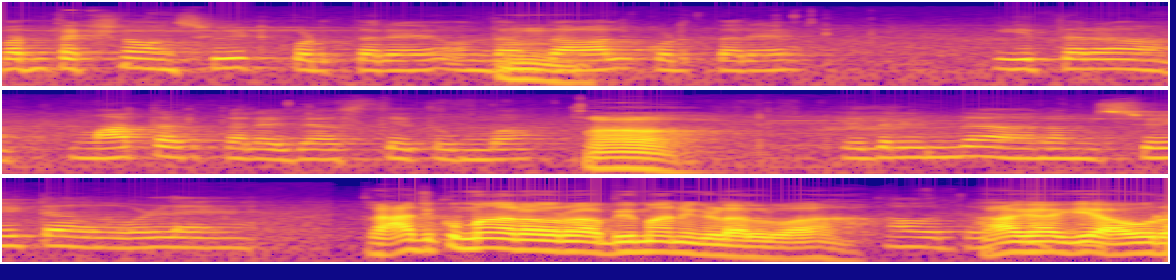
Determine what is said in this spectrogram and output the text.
ಬಂದ ತಕ್ಷಣ ಒಂದು ಸ್ವೀಟ್ ಕೊಡ್ತಾರೆ ಒಂದು ಅರ್ಧ ಹಾಲು ಕೊಡ್ತಾರೆ. ಈ ಥರ ಮಾತಾಡ್ತಾರೆ ಜಾಸ್ತಿ ತುಂಬ. ಹಾಂ. ಇದರಿಂದ ನಮ್ಮ ಸ್ವೀಟ್ ಒಳ್ಳೆ ರಾಜ್ಕುಮಾರ್ ಅವರ ಅಭಿಮಾನಿಗಳಲ್ವಾ? ಹೌದು. ಹಾಗಾಗಿ ಅವರ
